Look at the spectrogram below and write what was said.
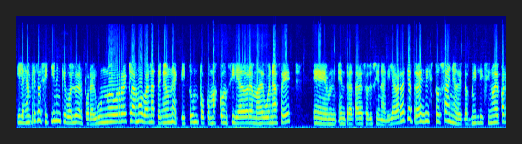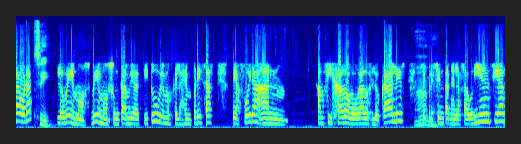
y las empresas si tienen que volver por algún nuevo reclamo van a tener una actitud un poco más conciliadora, más de buena fe em, en tratar de solucionar. Y la verdad que a través de estos años, del 2019 para ahora, sí. lo vemos, vemos un cambio de actitud, vemos que las empresas de afuera han han fijado abogados locales, ah, se presentan en las audiencias,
